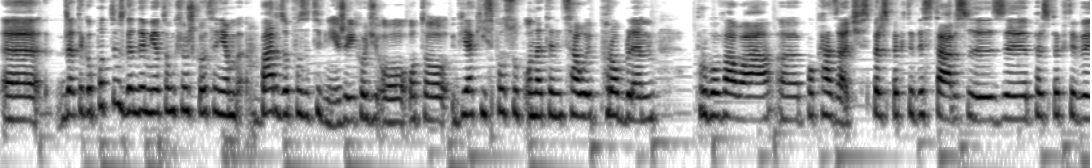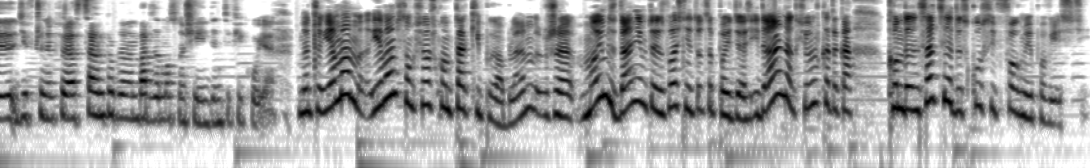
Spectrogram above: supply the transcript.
E, dlatego pod tym względem ja tą książkę oceniam bardzo pozytywnie, jeżeli chodzi o, o to, w jaki sposób ona ten cały problem próbowała e, pokazać z perspektywy Stars, z perspektywy dziewczyny, która z całym problemem bardzo mocno się identyfikuje. Znaczy, ja mam, ja mam z tą książką taki problem, że moim zdaniem to jest właśnie to, co powiedziałaś. Idealna książka, taka kondensacja dyskusji w formie powieści.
